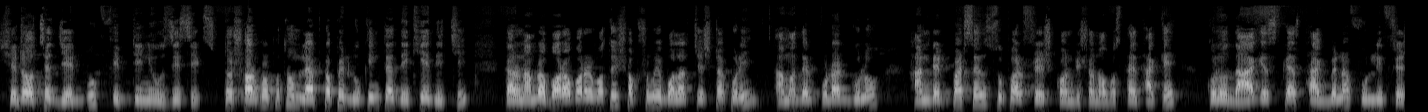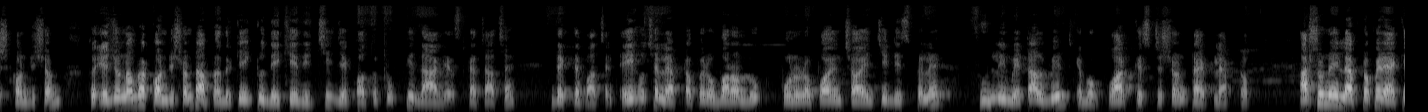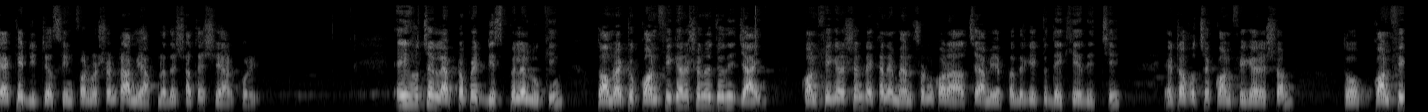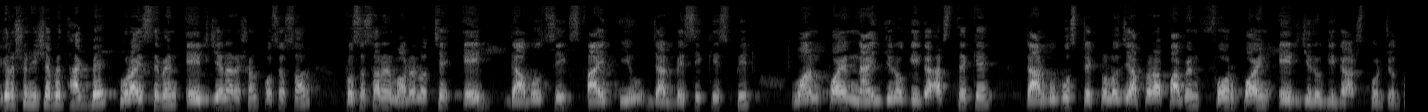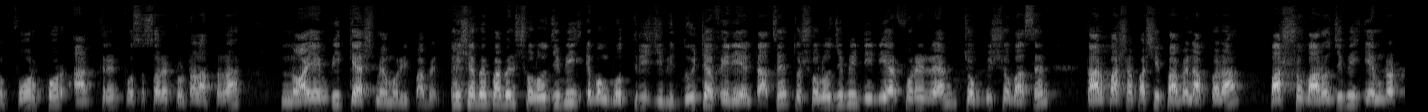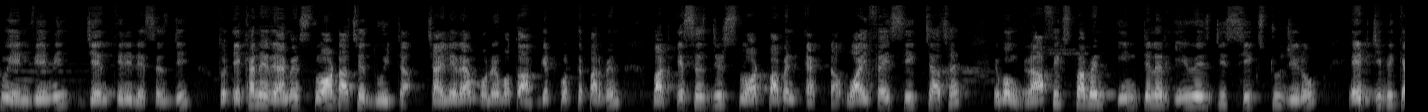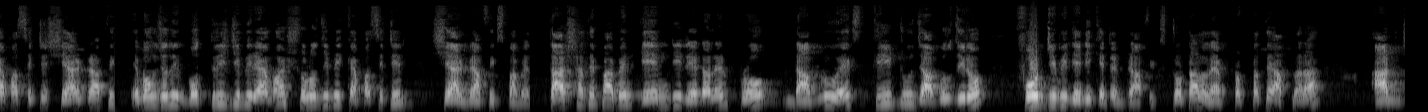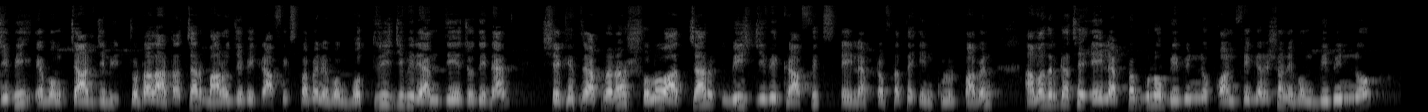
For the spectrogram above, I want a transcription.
সেটা হচ্ছে ZBook fifteen U G six তো সর্বপ্রথম ল্যাপটপের লুকিংটা দেখিয়ে দিচ্ছি, কারণ আমরা বরাবরের মতোই সবসময় বলার চেষ্টা করি, আমাদের প্রোডাক্টগুলো hundred percent super fresh condition অবস্থায় থাকে। কোনো দাগ স্ক্র্যাচ থাকবে না ফুললি ফ্রেশ কন্ডিশন তো এজন্য আমরা কন্ডিশনটা আপনাদেরকে একটু দেখিয়ে দিচ্ছি যে কতটুকু কি দাগ স্ক্র্যাচ আছে দেখতে পাচ্ছেন। এই হচ্ছে ল্যাপটপের ওভারঅল লুক পনেরো পয়েন্ট ছয় inch display fully metal build এবং ওয়ার্ক স্টেশন টাইপ ল্যাপটপ। আসুন এই ল্যাপটপের একে একে ডিটেলস ইনফরমেশনটা আমি আপনাদের সাথে শেয়ার করি। এই হচ্ছে ল্যাপটপের ডিসপ্লে লুকিং তো আমরা একটু কনফিগারেশনে যদি যাই কনফিগারেশনটা এখানে মেনশন করা আছে, আমি আপনাদেরকে একটু দেখিয়ে দিচ্ছি। এটা হচ্ছে কনফিগারেশন তো কনফিগারেশন হিসেবে থাকবে core i seven eight generation processor প্রসেসরের মডেল হচ্ছে eight double six five U যার basic speed one point nine zero gigahertz থেকে টার্বোবুস টেকনোলজি আপনারা পাবেন four point eight zero gigahertz পর্যন্ত। ফোর কোর আট থ্রেড প্রসেসরের টোটাল আপনারা নয় এমবি ক্যাশ মেমোরি পাবেন। হিসাবে পাবেন ষোলো জিবি এবং বত্রিশ জিবি দুইটা ভেরিয়েন্ট আছে। তো ষোলো জিবি ডিডিআর ফোর এর র্যাম চব্বিশশো বাসের। তার পাশাপাশি পাবেন আপনারা পাঁচশো বারো GB M dot two NVMe gen থ্রির এসএসডি তো এখানে র্যামের স্লট আছে দুইটা। চাইলে র্যাম মনের মতো আপগ্রেড করতে পারবেন বাট এসএসডির স্লট পাবেন একটা। ওয়াইফাই সিক্স আছে এবং গ্রাফিক্স পাবেন ইন্টেলের UHD six two zero eight GB ক্যাপাসিটির share graphic এবং যদি বত্রিশ জিবি র্যাম হয়, ষোলো জিবি ক্যাপাসিটির শেয়ার গ্রাফিক্স পাবেন। তার সাথে পাবেন AMD রেডনের pro W X three two double zero four GB dedicated graphics total ল্যাপটপটাতে আপনারা আট জিবি এবং চার জিবি। টোটাল আট চার বারো জিবি গ্রাফিক্স পাবেন এবং বত্রিশ জিবি র্যাম দিয়ে যদি নেন, সেক্ষেত্রে আপনারা ষোলো আর চার বিশ জিবি গ্রাফিক্স এই ল্যাপটপটাতে ইনক্লুড পাবেন। আমাদের কাছে এই ল্যাপটপগুলো বিভিন্ন কনফিগারেশন এবং বিভিন্ন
